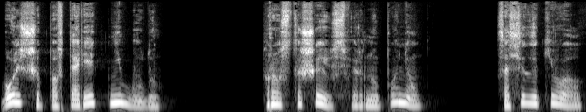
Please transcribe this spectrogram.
«Больше повторять не буду. Просто шею сверну, понял?» Сосед закивал.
